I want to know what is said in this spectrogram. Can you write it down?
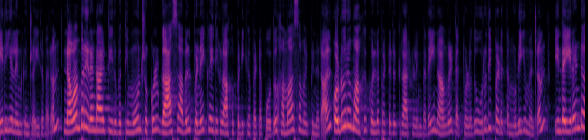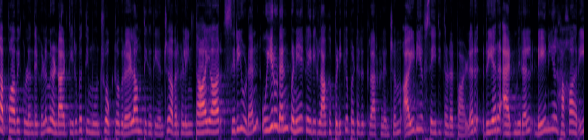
ஏரியல் என்கின்ற இருவரும் நவம்பர் இரண்டாயிரத்தி இருபத்தி மூன்றுக்குள் காசாவில் பிணை கைதிகளாக பிடிக்கப்பட்ட போது ஹமாஸ் அமைப்பினரால் கொடூரமாக கொல்லப்பட்டிருக்கிறார்கள் என்பதை நாங்கள் தற்பொழுது உறுதிப்படுத்த முடியும் என்றும் இந்த இரண்டு அப்பாவி குழந்தைகளும் இரண்டாயிரத்தி இருபத்தி மூன்று அக்டோபர் ஏழாம் தேதி அன்று அவர்களின் தாயார் சிறியுடன் உயிருடன் பிணைய கைதிகளாக பிடிக்கப்பட்டிருக்கிறார்கள் என்றும் ஐடிஎஃப் செய்தி தொடர்பாளர் ரியர் அட்மிரல் டேனியல் ஹஹாரி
